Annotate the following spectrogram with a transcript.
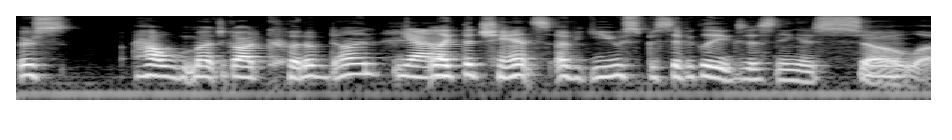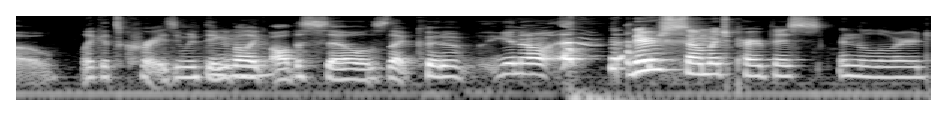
there's how much god could have done yeah. like the chance of you specifically existing is so Mm. low like it's crazy when you think about like all the cells that could have you know There's so much purpose in the Lord.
